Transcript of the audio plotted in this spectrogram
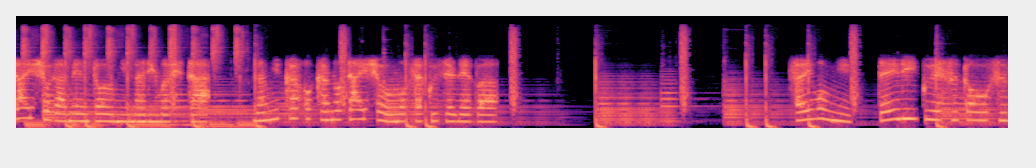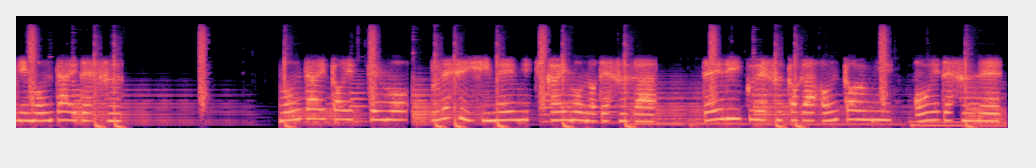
対処が面倒になりました。何か他の対処を模索せねば。最後に、デイリークエスト多すぎ問題です。問題といっても、嬉しい悲鳴に近いものですが、デイリークエストが本当に多いですね。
